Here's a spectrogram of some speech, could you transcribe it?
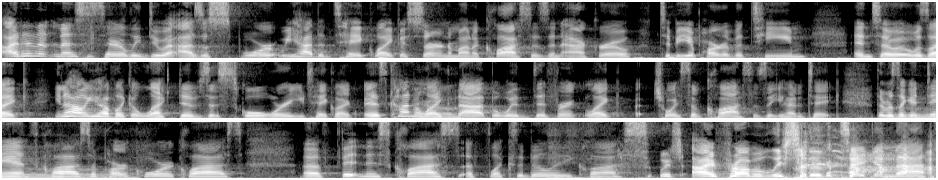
I didn't necessarily do it as a sport. We had to take like a certain amount of classes in acro to be a part of a team, and so it was like you know how you have like electives at school where you take like it's kind of Yeah. like that, but with different like choice of classes that you had to take. There was like a dance class, a ah. parkour class. A fitness class, a flexibility class, which I probably should have taken that,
